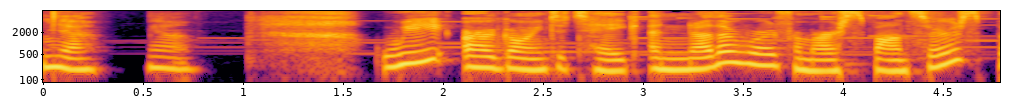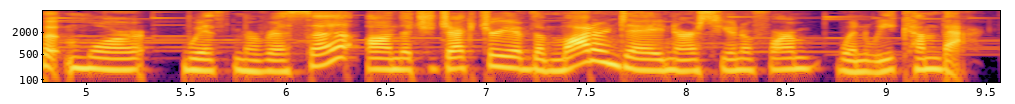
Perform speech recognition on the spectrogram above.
Yeah, yeah. We are going to take another word from our sponsors, but more with Marisa on the trajectory of the modern day nurse uniform when we come back.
